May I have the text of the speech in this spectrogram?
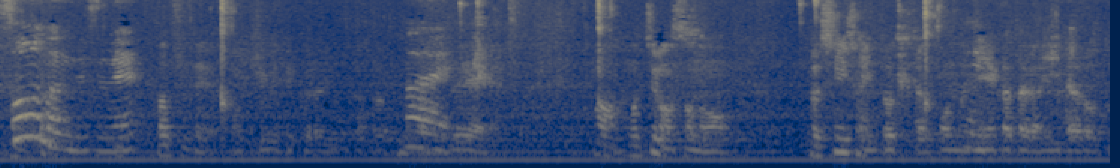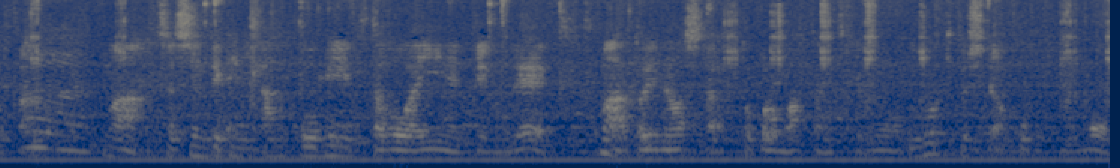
そうなんですね。一発で決めてくれる方だったので、まあ、もちろんその初心者にとってはこんな見え方がいいだろうとか、うんまあ、写真的にあこう見えてた方がいいねっていうので、まあ、撮り直したところもあったんですけども動きとしてはほぼもう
